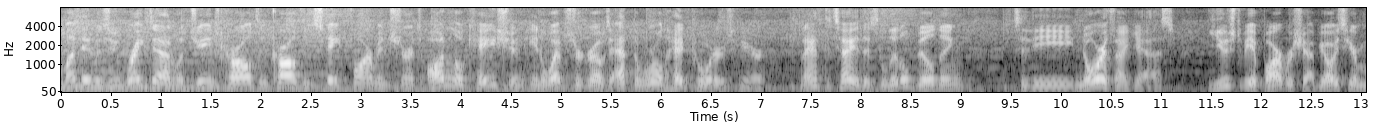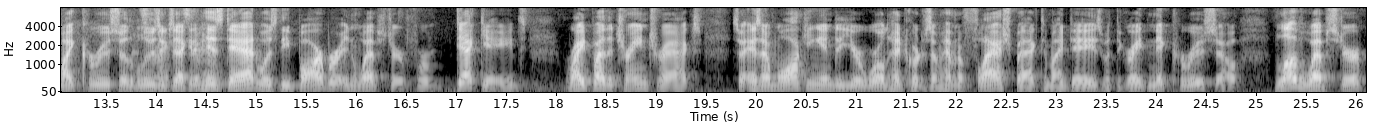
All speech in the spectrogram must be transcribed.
Monday Mizzou breakdown with James Carlton, Carlton State Farm Insurance on location in Webster Groves at the world headquarters here. And I have to tell you, this little building to the north, I guess, used to be a barber shop. You always hear Mike Caruso, the blues right, executive. His dad was the barber in Webster for decades, right by the train tracks. So as I'm walking into your world headquarters, I'm having a flashback to my days with the great Nick Caruso. Love Webster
